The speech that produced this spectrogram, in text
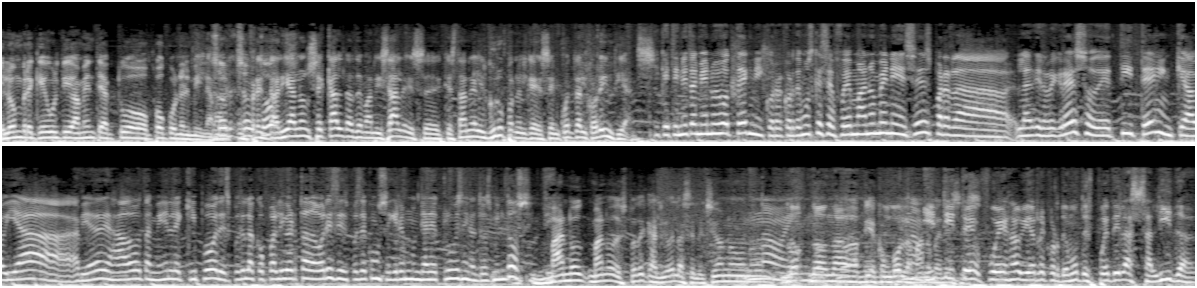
el hombre que últimamente actuó poco en el Milan. Sobre- Enfrentaría al Once Caldas de Manizales, eh, que está en el grupo en el que se encuentra el Corinthians. Y que tiene también nuevo técnico. Recordemos que se fue Mano Meneses para la- la- el regreso de Tite, en que había, había dejado también el equipo después de la Copa Libertadores y después de conseguir el Mundial de Clubes en el 2012. Mano, mano después de que salió de la selección, no, no, No, no. No, nada. da pie con bola, no. Mano y Meneses. Tite fue, Javier, recordemos, después de la salida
